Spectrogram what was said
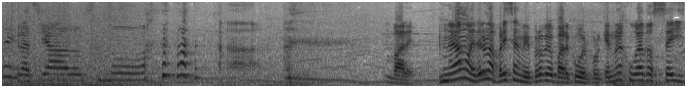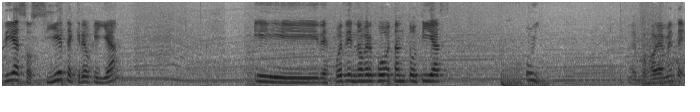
Desgraciados, no. vale. Me van a meter una prisa en mi propio parkour porque no he jugado 6 días o 7 creo que ya. Y después de no haber jugado tantos días... ¡Uy! Eh, pues obviamente...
